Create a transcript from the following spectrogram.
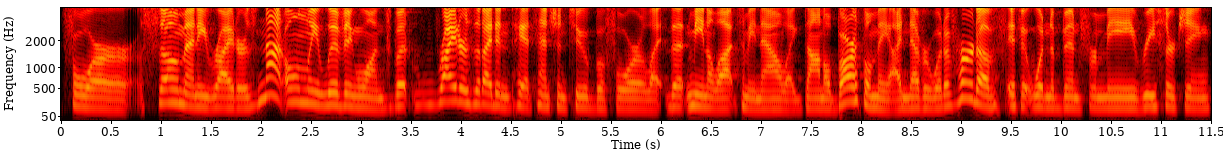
for so many writers, not only living ones, but writers that I didn't pay attention to before, like that mean a lot to me now, like Donald Barthelme. I never would have heard of if it wouldn't have been for me researching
